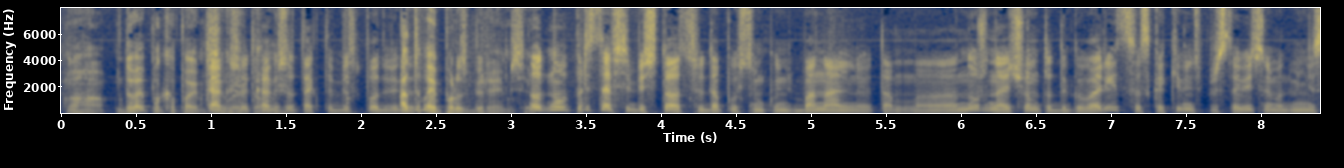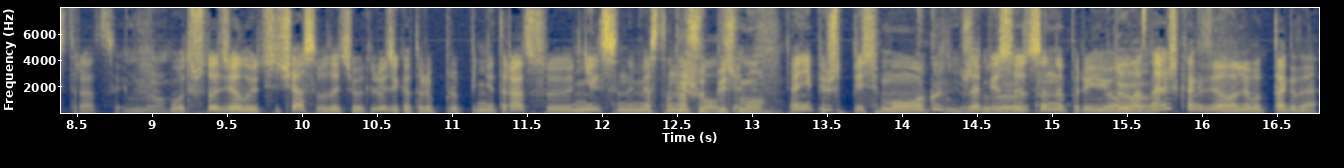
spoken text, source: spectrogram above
Ага, давай покопаемся Как же, этом. как же так-то без подвига? А давай поразбираемся. Ну, ну, представь себе ситуацию, допустим, какую-нибудь банальную, там, э, нужно о чем-то договориться с каким-нибудь представителем администрации. Да. Вот что делают сейчас вот эти вот люди, которые про пенетрацию Нильсона место Пишут на полке? письмо. Они пишут письмо, Ну, конечно, записываются на прием. Да. А знаешь, как делали вот тогда?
